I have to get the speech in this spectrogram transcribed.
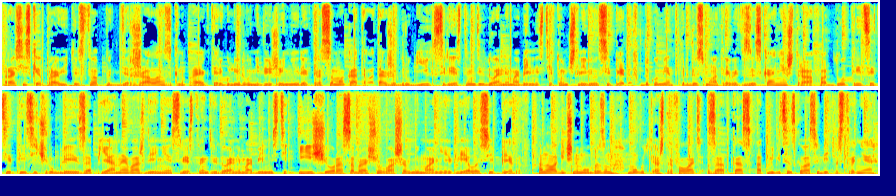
Российское правительство поддержало законопроект о регулировании движения электросамокатов, а также других средств индивидуальной мобильности, в том числе и велосипедов. Документ предусматривает взыскание штрафа до 30 тысяч рублей за пьяное вождение средства индивидуальной мобильности и еще раз обращу ваше внимание – велосипедов. Аналогичным образом могут оштрафовать за отказ от медицинского освидетельствования.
